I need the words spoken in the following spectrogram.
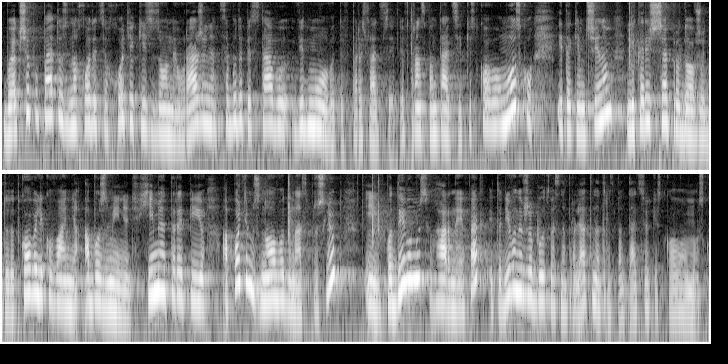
Бо якщо по пету знаходиться хоч якісь зони ураження, це буде підставою відмовити в пересадці в трансплантації кісткового мозку, і таким чином лікарі ще продовжують додаткове лікування або змінять хіміотерапію, а потім знову до нас пришлють і подивимось гарний ефект, і тоді вони вже будуть вас направляти на трансплантацію кісткового мозку.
